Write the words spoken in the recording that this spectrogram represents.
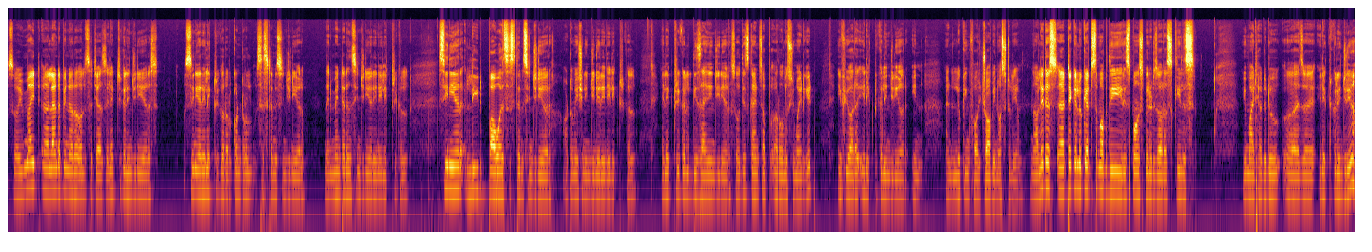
So you might uh, land up in a role such as electrical engineers, senior electrical or control systems engineer, then maintenance engineer in electrical, senior lead power systems engineer automation engineer in electrical electrical design engineer. So these kinds of uh, roles you might get if you are an electrical engineer in and looking for a job in australia. Now let us uh, take a look at some of the responsibilities or uh, skills you might have to do uh, as a electrical engineer.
